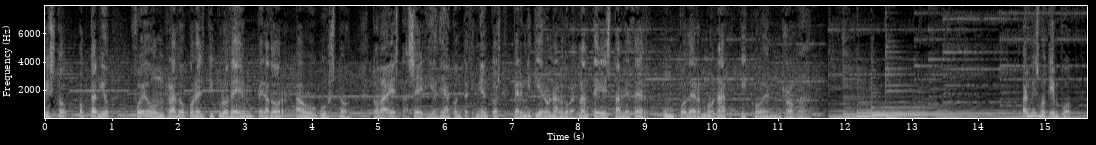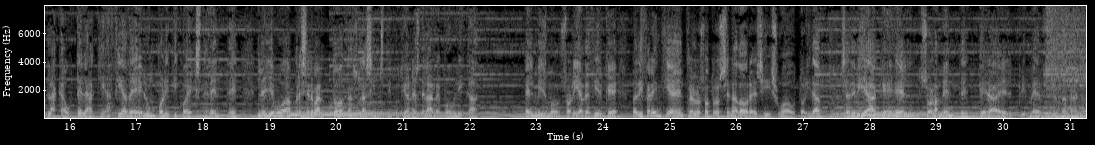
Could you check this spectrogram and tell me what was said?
Octavio fue honrado con el título de emperador Augusto. Toda esta serie de acontecimientos permitieron al gobernante establecer un poder monárquico en Roma. Al mismo tiempo, la cautela que hacía de él un político excelente le llevó a preservar todas las instituciones de la República. Él mismo solía decir que la diferencia entre los otros senadores y su autoridad se debía a que él solamente era el primer ciudadano.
